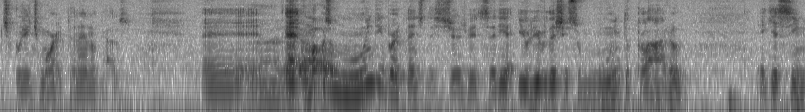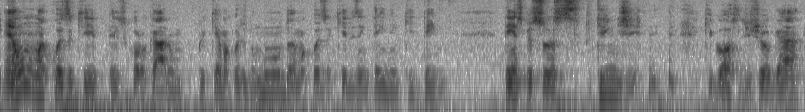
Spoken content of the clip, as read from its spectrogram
Tipo, gente morta, né, no caso. É, ah, é uma coisa muito importante desse estilo de feitiçaria, e o livro deixa isso muito claro é que assim, é uma coisa que eles colocaram porque é uma coisa do mundo, é uma coisa que eles entendem que tem tem as pessoas cringe que gostam de jogar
